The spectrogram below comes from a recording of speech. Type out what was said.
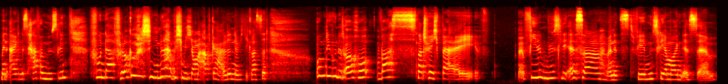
mein eigenes Hafermüsli. Von der Flockemaschine habe ich mich auch mal abgehalten, nämlich die kostet um die 100 Euro, was natürlich bei vielen Müsli-Esser, wenn jetzt viel Müsli am Morgen ist, ähm,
